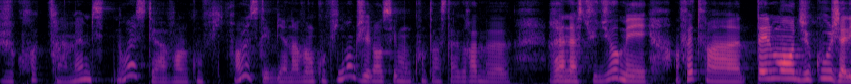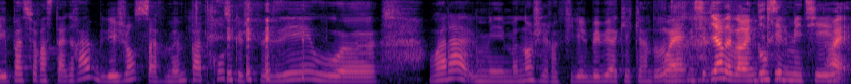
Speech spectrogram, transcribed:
je crois que, enfin, même, ouais, c'était avant le confinement, c'était bien avant le confinement que j'ai lancé mon compte Instagram euh, Rihanna Studio. Mais en fait, enfin, tellement du coup, j'allais pas sur Instagram, les gens savent même pas trop ce que je faisais ou euh, voilà. Mais maintenant, j'ai refilé le bébé à quelqu'un d'autre. Ouais, mais c'est bien d'avoir une dont c'est le vitrine. métier. Ouais.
